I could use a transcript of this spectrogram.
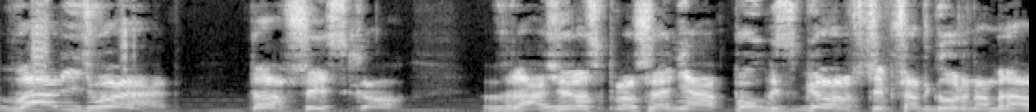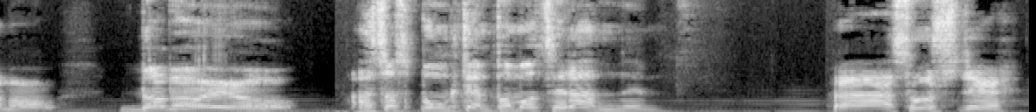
walić w łeb. To wszystko. W razie rozproszenia punkt zbiorczy przed górną bramą. Do boju! A co z punktem pomocy rannym? A, słusznie.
